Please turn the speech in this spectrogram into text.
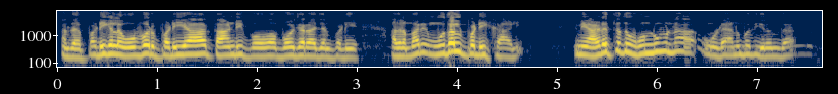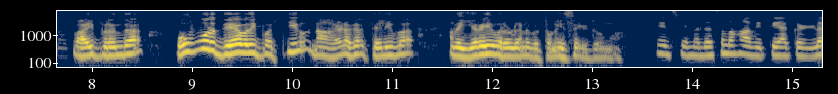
அந்த படிகளை ஒவ்வொரு படியாக தாண்டி போவோம் போஜராஜன் படி. அதில் மாதிரி முதல் படி காளி. இனி அடுத்தது ஒன்றுமுன்னா உங்களுடைய அனுமதி இருந்தால் வாய்ப்பு இருந்தால் ஒவ்வொரு தேவதை பற்றியும் நான் அழகாக தெளிவாக அந்த இறைவர்கள் எனக்கு துணை செய்யட்டுமா நிச்சயமா. தசமகா வித்யாக்கள்ல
